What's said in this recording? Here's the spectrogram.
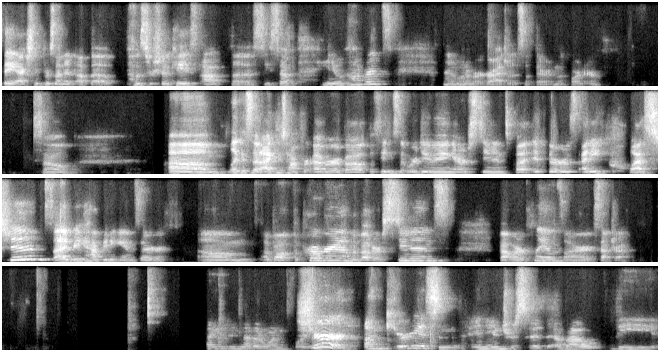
They actually presented at the poster showcase at the C-STEP annual conference and one of our graduates up there in the corner. So um, like I said, I could talk forever about the things that we're doing and our students, but if there's any questions, I'd be happy to answer um, about the program, about our students, about what our plans are, etc. I had another one for you. Sure. I'm curious and, and interested about the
